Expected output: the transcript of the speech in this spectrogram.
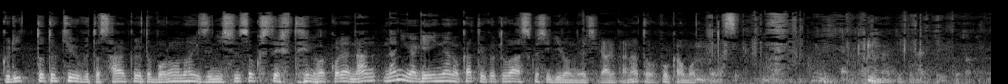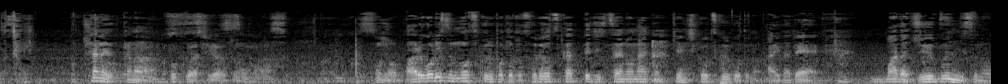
グリッドとキューブとサークルとボロノイズに収束しているというのはこれは何何が原因なのかということは少し議論の余地があるかなと僕は思っています。種かな僕は違うと思いますそのアルゴリズムを作ることとそれを使って実際のなんか建築を作ることの間でまだ十分にその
